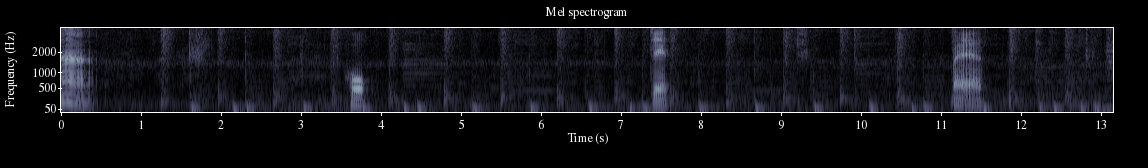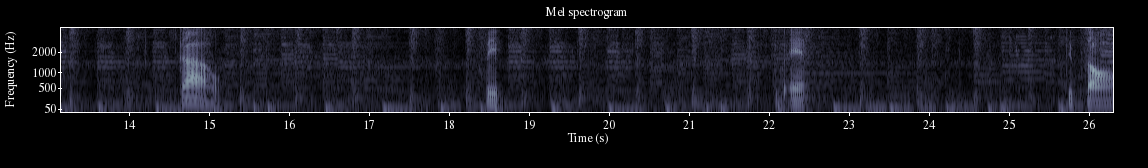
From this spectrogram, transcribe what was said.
5 6 7 ดเก้าสิบสิบเอ็ดสิบสอง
